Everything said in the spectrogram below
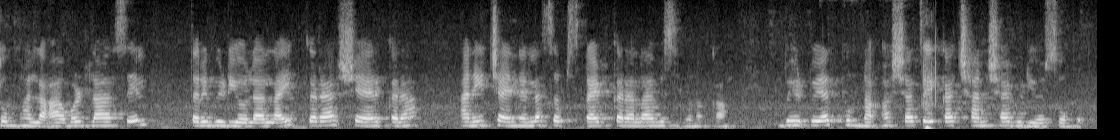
तुम्हाला आवडला असेल तर व्हिडिओला लाईक करा शेअर करा आणि चॅनलला सबस्क्राईब करायला विसरू नका. भेटूयात पुन्हा अशाच एका छानशा व्हिडिओसोबत.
